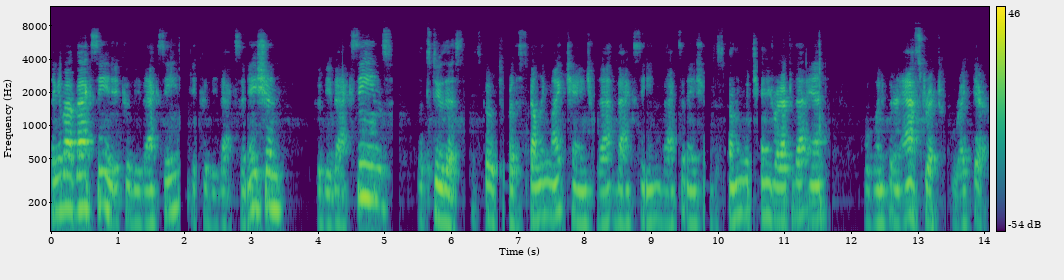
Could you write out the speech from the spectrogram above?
Think about vaccine. It could be vaccine, it could be vaccination, it could be vaccines. Let's do this. Let's go to where the spelling might change for that vaccine, vaccination. The spelling would change right after that and we're going to put an asterisk right there.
